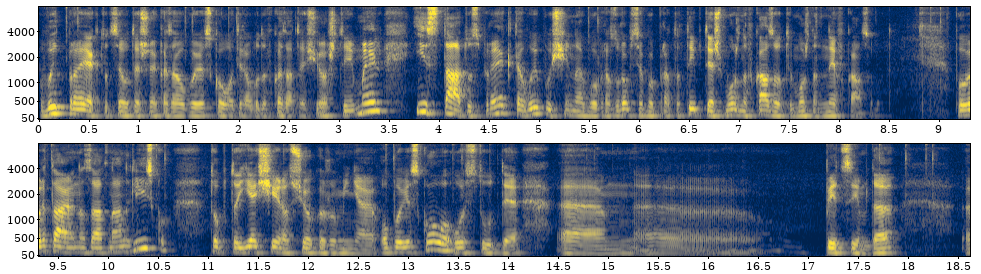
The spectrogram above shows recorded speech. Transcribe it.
Вид проєкту це те, що я казав, обов'язково треба буде вказати, що HTML, і статус проєкту випущено або в розробці, або прототип теж можна вказувати, можна не вказувати. Повертаю назад на англійську. Тобто я ще раз що кажу, міняю обов'язково ось тут, де е, е, під цим да, е,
